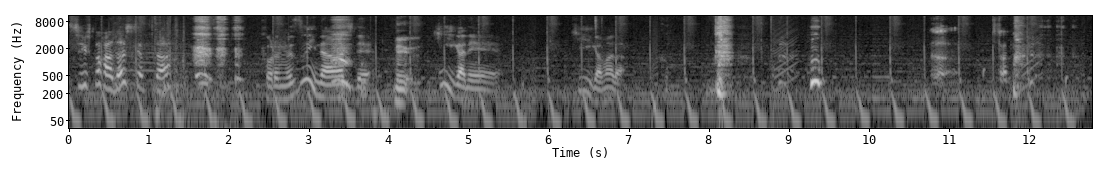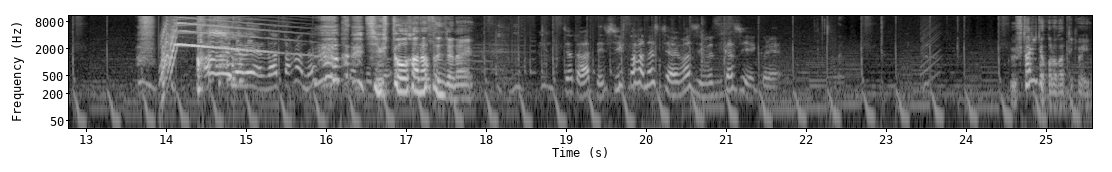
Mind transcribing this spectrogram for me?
シフト離しちゃった。これむずいなマジで。ねキーがねキーがまだ。シフトを離すんじゃない。ちょっと待ってシフト離しちゃうマジ難しいこれ。二人で転がっていけばいいよ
